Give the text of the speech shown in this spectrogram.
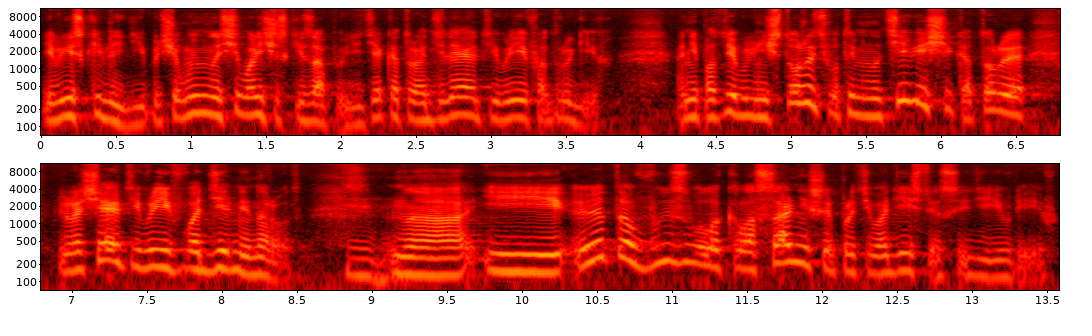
еврейской лиги, причем именно символические заповеди, те, которые отделяют евреев от других. Они потребовали уничтожить вот именно те вещи, которые превращают евреев в отдельный народ. Mm-hmm. И это вызвало колоссальнейшее противодействие среди евреев.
